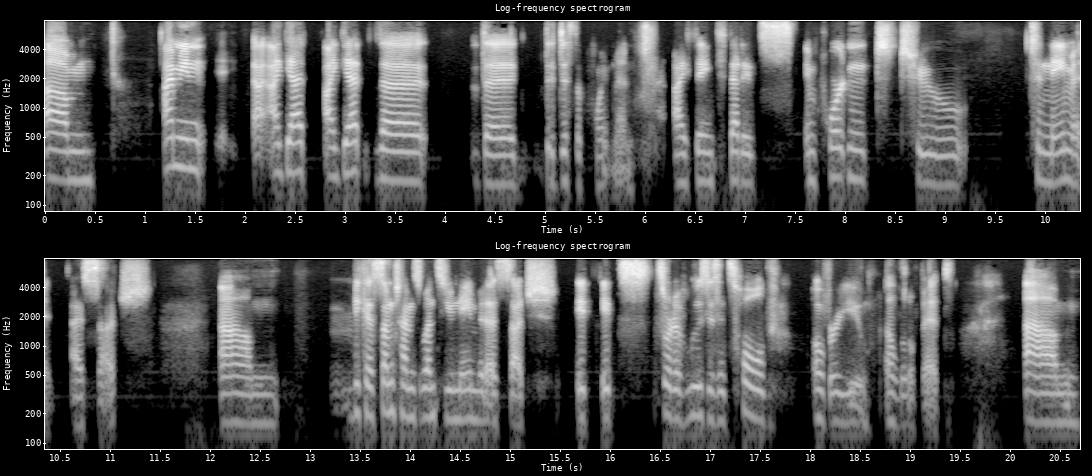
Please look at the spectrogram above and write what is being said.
um i mean i get i get the the the disappointment i think that it's important to to name it as such um because sometimes once you name it as such it it's sort of loses its hold over you a little bit um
